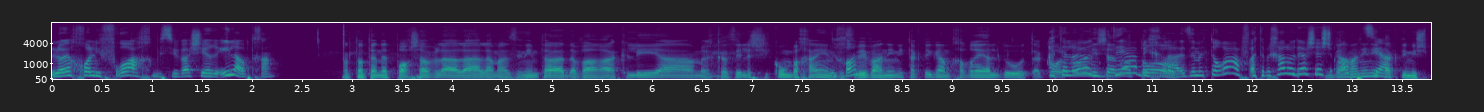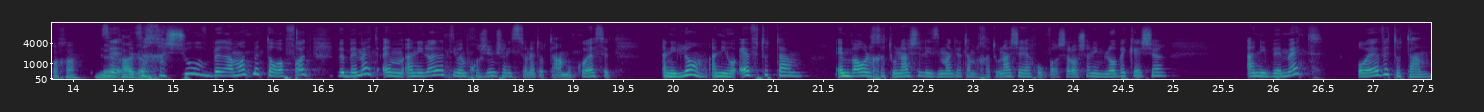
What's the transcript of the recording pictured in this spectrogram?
לא יכול לפרוח בסביבה שהרעילה אותך. את נותנת פה עכשיו למאזינים את הדבר, הכלי המרכזי לשיקום בחיים. נכון. בסביבה, אני ניתקתי גם חברי ילדות, הכל, אתה לא יודע. בכלל, זה מטורף, אתה בכלל לא יודע שיש גם אופציה. אני ניתקתי משפחה, זה, דרך אגב. זה חשוב ברמות מטורפות, ובאמת, אני לא יודעת אם הם חושבים שאני שונאת אותם או כועסת. אני לא, אני אוהבת אותם. הם באו לחתונה שלי, הזמנתי אותם לחתונה שלי, אנחנו כבר שלוש שנים לא בקשר. אני באמת אוהבת אותם.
